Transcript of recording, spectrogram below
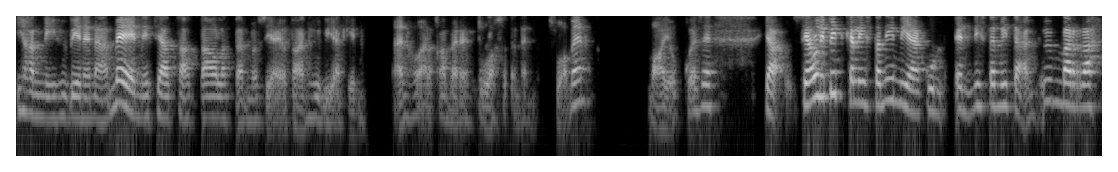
ihan niin hyvin enää mene, niin sieltä saattaa olla tämmöisiä jotain hyviäkin NHL-kavereita tulossa tänne Suomeen maajoukkueeseen. Ja siellä oli pitkä lista nimiä, kun en niistä mitään ymmärrä,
